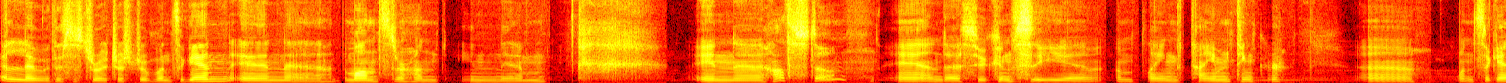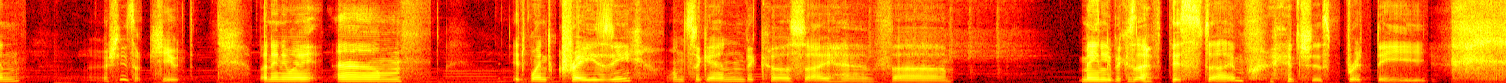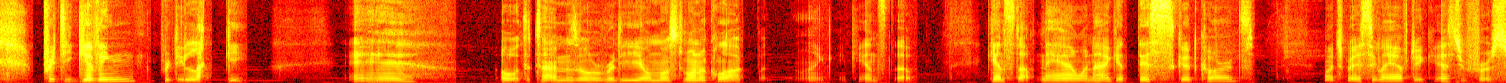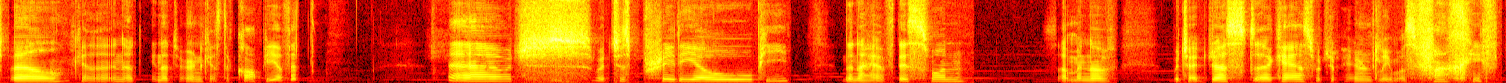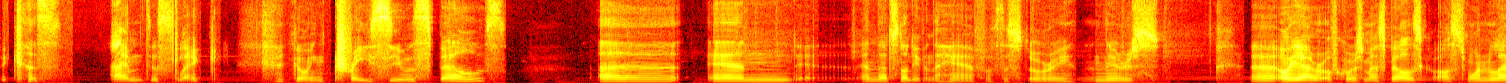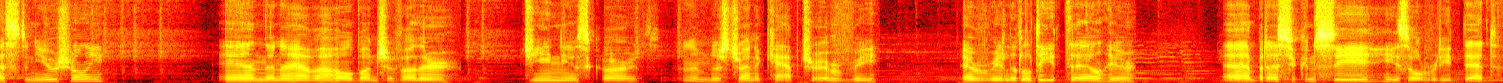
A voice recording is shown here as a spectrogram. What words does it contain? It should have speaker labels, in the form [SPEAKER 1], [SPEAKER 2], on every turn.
[SPEAKER 1] Hello, this is Troy Troestrup once again in uh, the Monster Hunt in um, in uh, Hearthstone, and as you can see, uh, I'm playing the Time Tinker uh, once again. Uh, she's so cute, but anyway, um, it went crazy once again because I have uh, mainly because I have this time, which is pretty pretty giving, pretty lucky. Uh, oh, the time is already almost one o'clock, but like I can't stop. Can't stop now when I get this good cards. Which basically after you cast your first spell, in a, in a turn cast a copy of it. Uh, which which is pretty OP. Then I have this one, summon of which I just uh, cast, which apparently was 5, because I'm just like going crazy with spells. Uh, and and that's not even the half of the story. And there's... Uh, oh yeah, of course my spells cost one less than usually. And then I have a whole bunch of other genius cards. And I'm just trying to capture every every little detail here. Uh, but as you can see, he's already dead.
